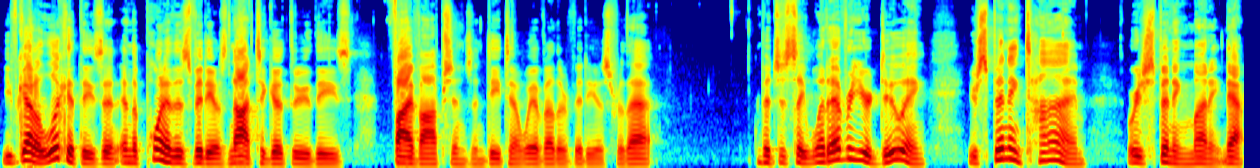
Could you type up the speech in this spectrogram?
you've got to look at these. And the point of this video is not to go through these five options in detail. We have other videos for that. But just say, whatever you're doing, you're spending time or you're spending money. Now,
